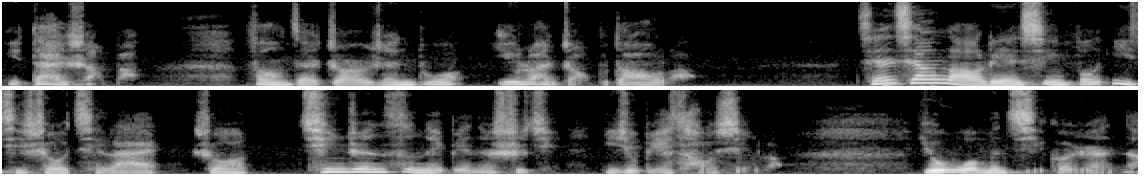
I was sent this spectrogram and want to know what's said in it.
你带上吧。放在这儿人多，一乱找不到了。”钱香老连信封一起收起来，说：“清真寺那边的事情，你就别操心了，有我们几个人呢，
